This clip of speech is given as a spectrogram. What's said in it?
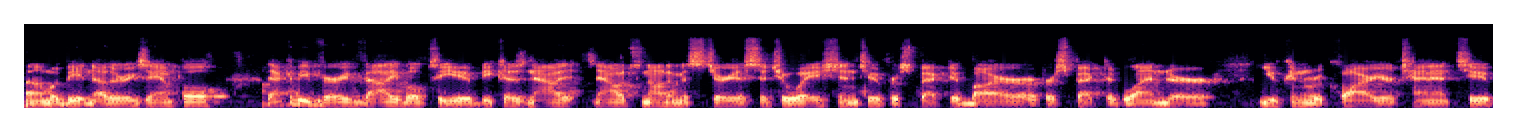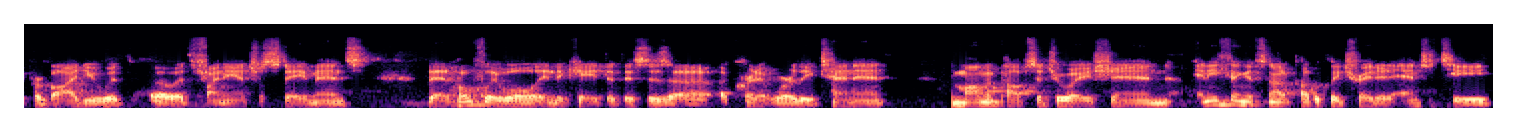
um, would be another example. That could be very valuable to you because now now it's not a mysterious situation to a prospective buyer or prospective lender. You can require your tenant to provide you with uh, with financial statements that hopefully will indicate that this is a, a credit worthy tenant. Mom and pop situation, anything that's not a publicly traded entity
